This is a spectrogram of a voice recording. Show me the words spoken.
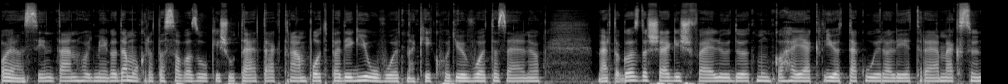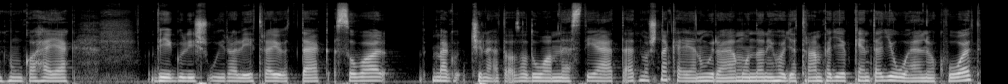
olyan szinten, hogy még a demokrata szavazók is utálták Trumpot, pedig jó volt nekik, hogy ő volt az elnök, mert a gazdaság is fejlődött, munkahelyek jöttek újra létre, megszűnt munkahelyek, végül is újra létrejöttek, szóval megcsinálta az adóamnestiát, tehát most ne kelljen újra elmondani, hogy a Trump egyébként egy jó elnök volt.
